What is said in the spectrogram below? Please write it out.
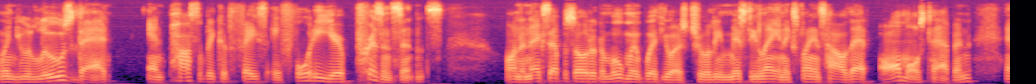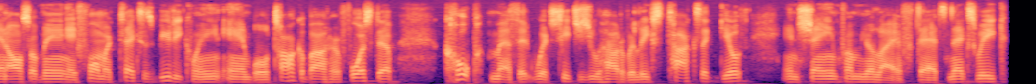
when you lose that and possibly could face a 40 year prison sentence? On the next episode of The Movement with yours truly, Misty Lane explains how that almost happened and also being a former Texas beauty queen. And we'll talk about her four step COPE method, which teaches you how to release toxic guilt and shame from your life. That's next week.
